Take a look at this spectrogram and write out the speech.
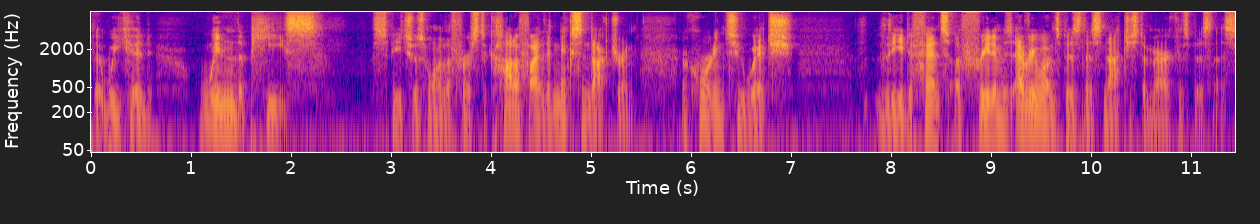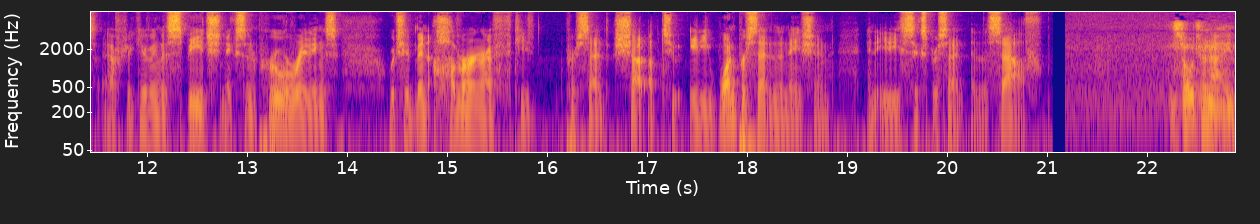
that we could win the peace. The speech was one of the first to codify the Nixon Doctrine, according to which the defense of freedom is everyone's business, not just America's business. After giving the speech, Nixon approval ratings, which had been hovering around 50%, shot up to 81% in the nation and 86% in the South. And so tonight,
